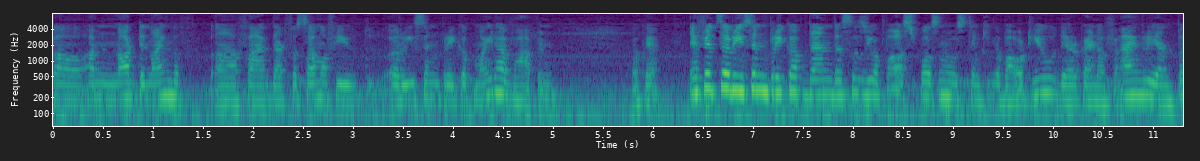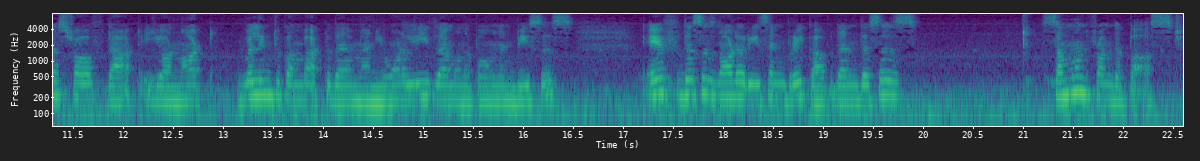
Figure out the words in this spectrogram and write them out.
uh, i'm not denying the uh, fact that for some of you a recent breakup might have happened okay? If it's a recent breakup then this is your past person who's thinking about you. They're kind of angry and pissed off that you're not willing to come back to them and you want to leave them on a permanent basis if this is not a recent breakup then this is someone from the past.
